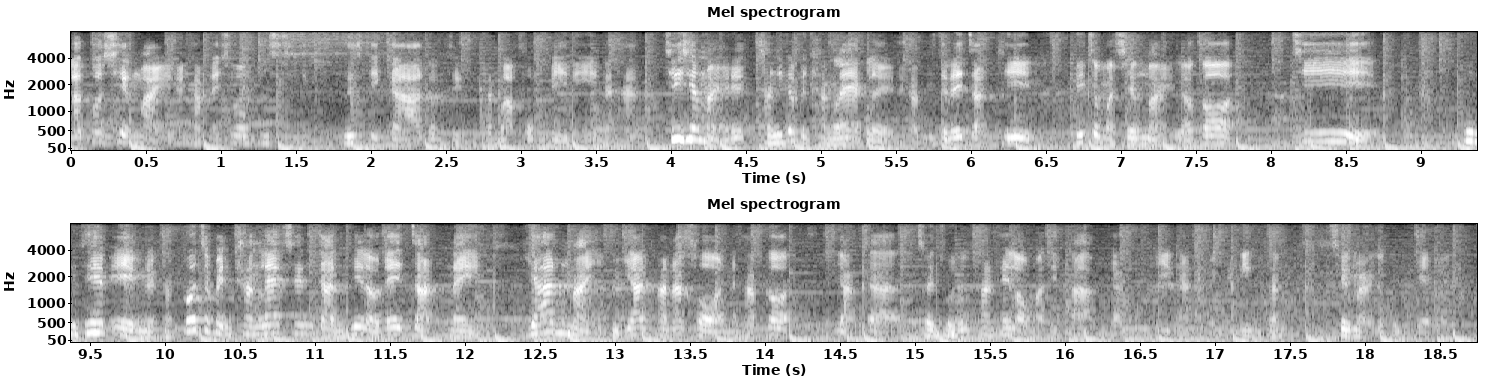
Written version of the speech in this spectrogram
แล้วก็เชียงใหม่นะครับในช่วงพฤศจิกาจนถึงธันวาคมปีนี้นะฮะที่เชียงใหม่เนี่ยครั้งนี้ก็เป็นครั้งแรกเลยนะครับที่จะได้จัดที่ที่จังหวัดเชียงใหม่ แล้วก็ที่กรุงเทพเองนะครับก็จะเป็นครั้งแรกเช่นกันที่เราได้จัดในย่านใหม่คือย่านพระนครนะครับก็อยากจะเชิญชวนทุกท่านให้ลองมาติดตามกันที่งานเป็นนิ่งทั้งเชียงใหม่และกรุงเทพเลยครับ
